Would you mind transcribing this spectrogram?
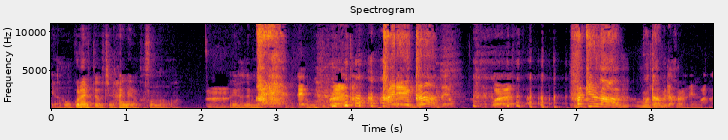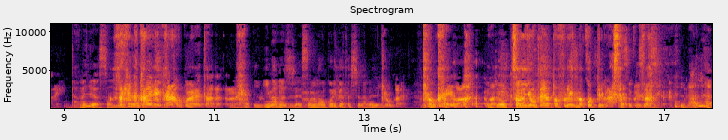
いや、怒られたうちに入んないのか、そんなのは。うん。いや、でも帰、れって怒られた。帰れからだよ。怒られた。ふざけるな、もうダメだからね、まだね。ダメだよ、そんな。ふざけるな、帰れから怒られた、だからね。今の時代、そんな怒り方しちゃダメだよ。業界。業界は。業界その業界やっぱフレーズ残ってるからさ、やっぱりさ。なんな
